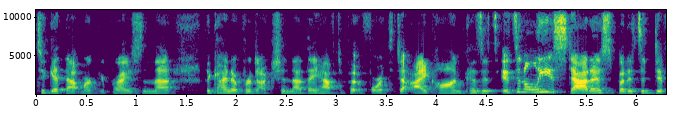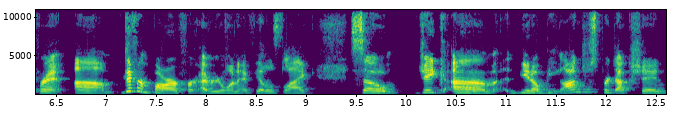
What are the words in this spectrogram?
to get that market price and that the kind of production that they have to put forth to icon because it's it's an elite status but it's a different um different bar for everyone it feels like so jake um you know beyond just production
